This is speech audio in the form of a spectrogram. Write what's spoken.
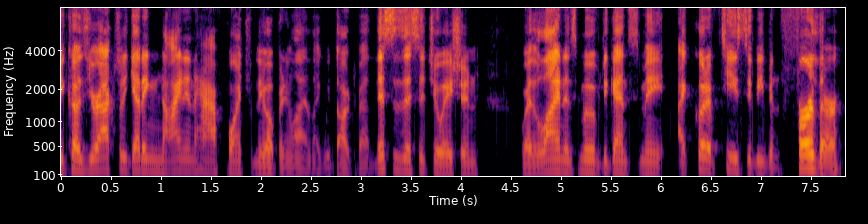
because you're actually getting nine and a half points from the opening line, like we talked about. This is a situation where the line has moved against me. I could have teased it even further,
